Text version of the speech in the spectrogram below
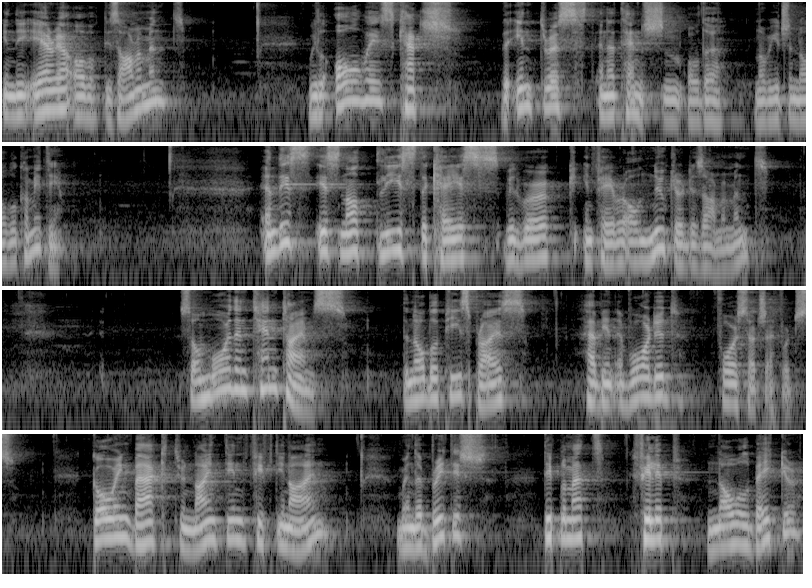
in the area of disarmament will always catch the interest and attention of the Norwegian Nobel Committee. And this is not least the case with work in favor of nuclear disarmament. So, more than 10 times the Nobel Peace Prize have been awarded for such efforts, going back to 1959 when the British diplomat Philip Noel Baker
